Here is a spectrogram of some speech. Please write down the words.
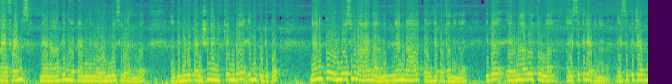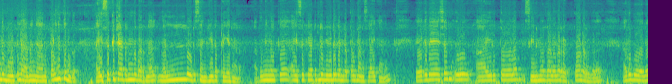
ഹായ് ഫ്രണ്ട്സ് ഞാൻ ആദ്യമായിട്ടാണ് ഇങ്ങനെ ഓൺ വോയിസിൽ വരുന്നത്. അതിന്റെ ഒരു ടെൻഷൻ എനിക്കുണ്ട് എന്ന് കൂട്ടിക്കോ. ഞാനിപ്പോൾ ഓൺ വോയിസിൽ വരാൻ കാരണം ഞാൻ ഒരാളെ പരിചയപ്പെടുത്താം നിങ്ങളെ. ഇത് എറണാകുളത്തുള്ള ഐസക് ചേട്ടനാണ്. ഐസക് ചേട്ടന്റെ വീട്ടിലാണ് ഞാനിപ്പോൾ നിൽക്കുന്നത്. ഐസക് ചേട്ടൻ എന്ന് പറഞ്ഞാൽ നല്ലൊരു സംഗീത പ്രിയനാണ് അത് നിങ്ങൾക്ക് ഐസക് ചേട്ടന്റെ വീട് കണ്ടപ്പോൾ മനസ്സിലായി കാണും. ഏകദേശം ഒരു ആയിരത്തോളം സിനിമകളുടെ റെക്കോർഡറുകൾ അതുപോലെ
